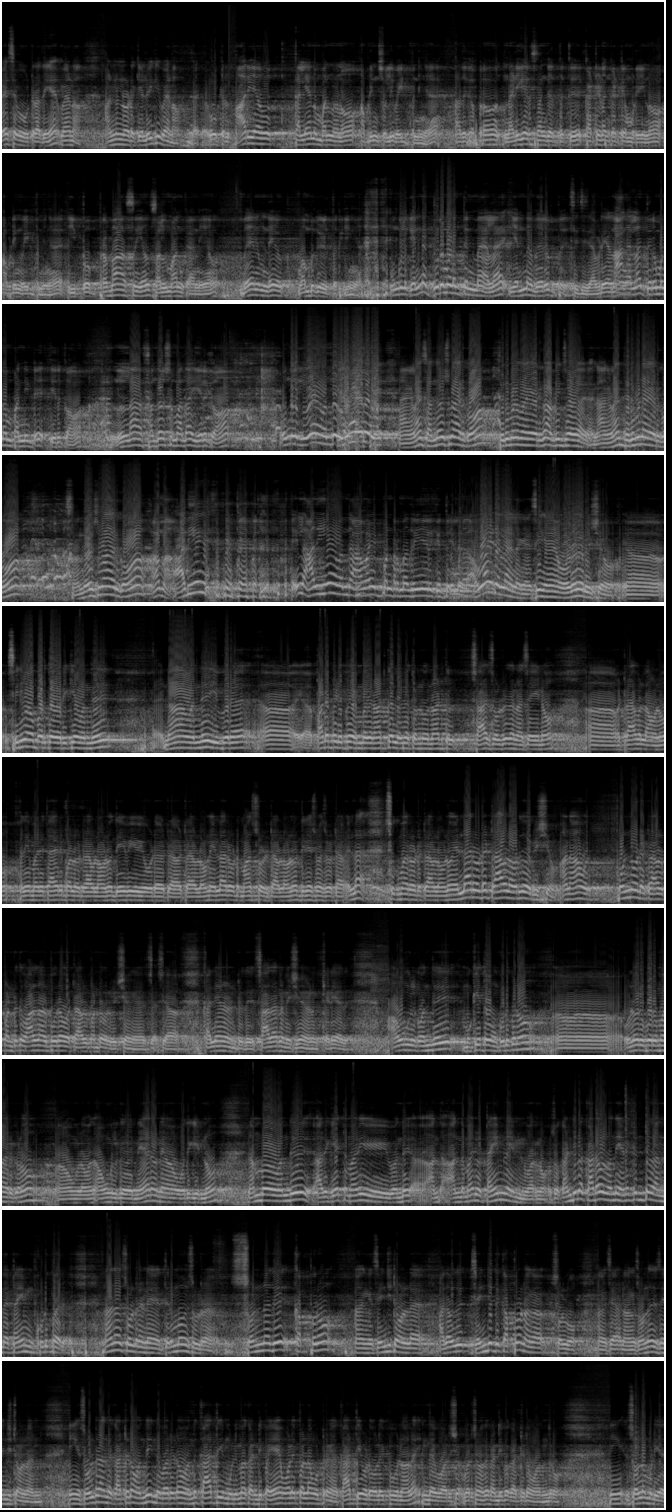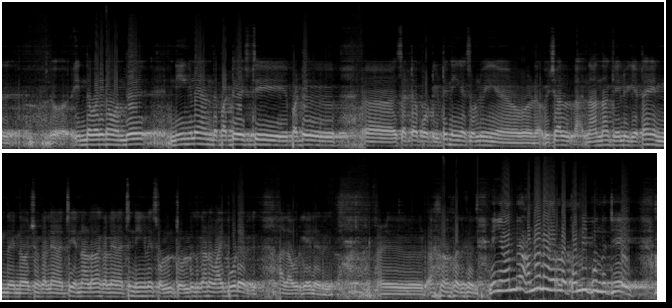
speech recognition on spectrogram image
பேச விட்டுறாதீங்க. வேணாம். அண்ணனோட கேள்விக்கு வேணாம். விட்டுரு ஆர்யாவை கல்யாணம் பண்ணணும் அப்படின்னு சொல்லி வெயிட் பண்ணீங்க. அதுக்கப்புறம் நடிகர் சங்கத்துக்கு கட்டிடம் கட்ட முடியணும் அப்படின்னு வெயிட் பண்ணீங்க. இப்போ பிரபாஸையும் சல்மான் கானையும் வேணும்னே வம்புக்கு இழுத்துருக்கீங்க உங்களுக்கு என்ன திருமணத்தின் மேல என்ன வெறுப்பு? அப்படியே நாங்கெல்லாம் திருமணம் பண்ணிட்டு இருக்கோம். நல்லா சந்தோஷமா தான் இருக்கோம். உங்களுக்கு ஏன் வந்து ஒவ்வொரு நாங்கெல்லாம் சந்தோஷமா இருக்கோம் திருமணம் ஆகிருக்கோம் அப்படின்னு சொல்லுவாங்க நாங்கெல்லாம் திருமணம் ஆகிருக்கோம் சந்தோஷமா இருக்கோம். ஆமா. அது ஏன் இல்ல அது ஏன் வந்து அவாய்ட் பண்ற மாதிரியே இருக்கு திருமணம்? அவாய்ட் எல்லாம் இல்லைங்க. சீங்க ஒரே ஒரு விஷயம். சினிமா பொறுத்த வரைக்கும் வந்து நான் வந்து இவரை படப்பிடிப்பு எண்பது நாட்கள் இல்லை தொண்ணூறு நாட்கள். சார் சொல்கிறத நான் செய்யணும். ட்ராவல் ஆகணும். அதே மாதிரி தயாரிப்பாளர் ட்ராவல் ஆகணும் தேவியோட ட்ராவல் ஆகணும் எல்லாரோட மாஸ்டரோட ட்ராவல் ஆகணும் தினேஷ் மாஸ்டரோட ட்ராவல் எல்லா சுகுமாரோட ட்ராவல் ஆகணும் எல்லாரோட ட்ராவல் ஆகிறது ஒரு விஷயம். ஆனால் ஒரு பொண்ணோட ட்ராவல் பண்ணுறது வாழ்நாள் பூரா ஒரு ட்ராவல் பண்ணுற ஒரு விஷயம். கல்யாணம்ன்றது கல்யாணன்றது சாதாரண விஷயம் எனக்கு கிடையாது. அவங்களுக்கு வந்து முக்கியத்துவம் கொடுக்கணும் உணர்வுபூர்வமாக இருக்கணும் அவங்களுக்கு நேரம் ஒதுக்கிடணும். நம்ம வந்து அதுக்கேற்ற மாதிரி வந்து அந்த அந்த மாதிரி ஒரு டைம் லைன் வரணும். ஸோ கண்டிப்பாக கடவுள் வந்து எனக்குன்ட்டு அந்த டைம் கொடுப்பாரு. நான் தான் சொல்கிறேனே திரும்பவும் சொல்கிறேன் சொன்னதுக்கப்புறம் நாங்கள் செஞ்சிட்டோம்ல. அதாவது செஞ்சதுக்கப்புறம் நாங்கள் சொல்வோம். நாங்கள் நாங்கள் சொன்னது செஞ்சிட்டோம்லன்னு நீங்கள் சொல்கிற அந்த கட்டடம் வந்து இந்த வருடம் வந்து கார்த்திகை மூலியமாக கண்டிப்பாக ஏன் உழைப்பெல்லாம் விட்டுருங்க? கார்த்தியோட உழைப்புனால இந்த வருஷம் வருஷம் வந்து கண்டிப்பாக கட்டிடம் வந்துடும் நீங்கள் சொல்ல முடியாது. இந்த வருடம் வந்து நீங்களே அந்த பட்டு வேஷ்டி பட்டு சட்டை போட்டுக்கிட்டு நீங்கள் சொல்லுவீங்க. விஷால் நான் தான் கேள்வி கேட்டேன். இந்த இந்த வருஷம் கல்யாணம் ஆச்சு என்னால் தான் கல்யாணம் ஆச்சு. நீங்களே சொல் சொல்கிறதுக்கான வாய்ப்பு கூட இருக்குது அது அவர் கையில் இருக்குது நீங்கள் வந்து அண்ணா நகரில் தண்ணி பூந்துச்சு.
